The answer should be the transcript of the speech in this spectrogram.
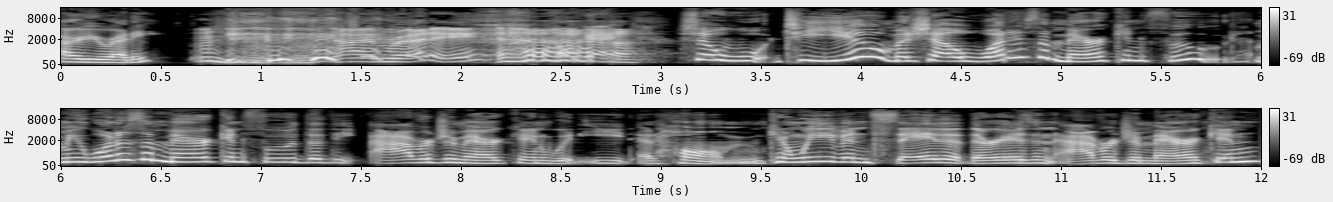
Are you ready? I'm ready. okay. So w- to you, Michelle, what is American food? I mean, what is American food that the average American would eat at home? Can we even say that there is an average American?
